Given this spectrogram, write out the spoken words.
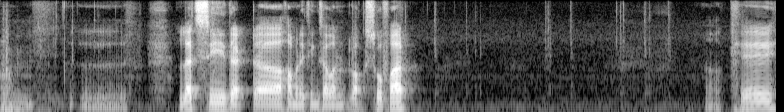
Hmm, Let's see that uh, how many things I've unlocked so far. Okay.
